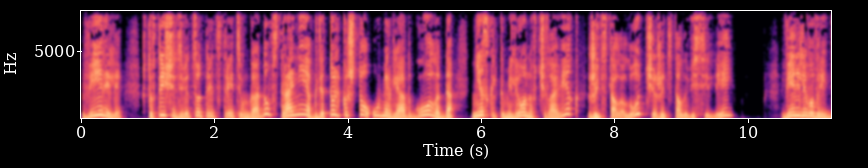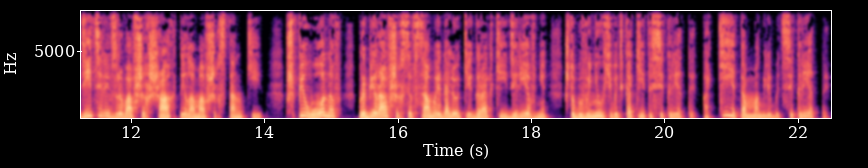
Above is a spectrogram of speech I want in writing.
Верили, что в 1933 году в стране, где только что умерли от голода несколько миллионов человек, жить стало лучше, жить стало веселей. Верили во вредителей, взрывавших шахты и ломавших станки, шпионов, пробиравшихся в самые далекие городки и деревни, чтобы вынюхивать какие-то секреты. Какие там могли быть секреты?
